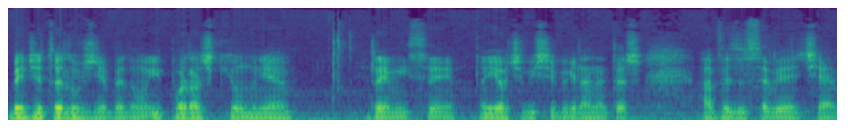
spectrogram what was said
będzie to różnie, będą i porażki u mnie, remisy, no i oczywiście wygrane też, a wy zostawiacie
